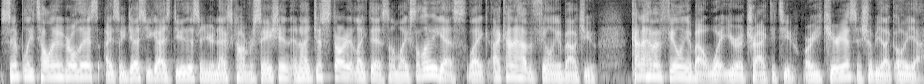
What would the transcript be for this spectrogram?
simply telling a girl this, I suggest you guys do this in your next conversation. And I just started like this. I'm like, so let me guess. Like, I kind of have a feeling about you, kind of have a feeling about what you're attracted to. Are you curious? And she'll be like, oh, yeah.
